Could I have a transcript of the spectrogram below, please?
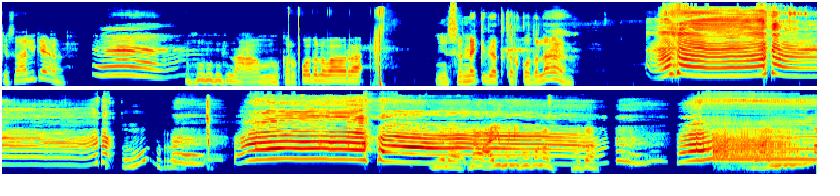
ಓಕೆ ಸಾಲಿಗೆ ನಾವು ಕರ್ಕೋದಲ್ವ ಅವ್ರ? ನೀ ಸಣ್ಣಕ್ಕಿದೆ ಅದು ಕರ್ಕೋದಲ್ಲ? ಇಲ್ಲ ನಾವು ಐ ಮನೆಗೆ ಹೋಗೋಣ ಮುದ. ಐ ಮನೆಗೆ ಹೋಗೋಣ?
